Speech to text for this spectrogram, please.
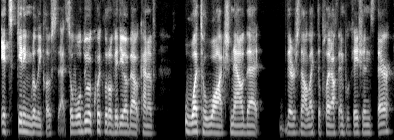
it's getting really close to that. So we'll do a quick little video about kind of what to watch now that there's not like the playoff implications there.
